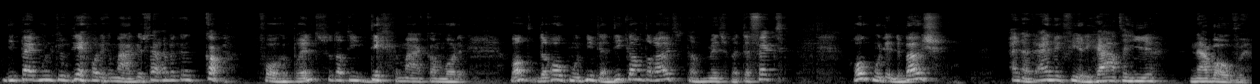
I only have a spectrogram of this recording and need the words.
die pijp moet natuurlijk dicht worden gemaakt, dus daar heb ik een kap voor geprint, zodat die dichtgemaakt kan worden. Want de rook moet niet aan die kant eruit, dan vermits het effect. Rook moet in de buis en uiteindelijk via die gaten hier naar boven.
